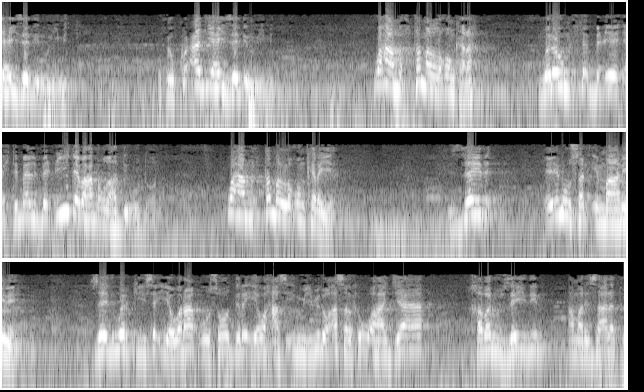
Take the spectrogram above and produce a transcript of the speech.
yahay zayd inuu yimid wuxuu ku cad yahay zayd inuu yimid waxaa muxtamal noqon kara walow ixtimaal baciidaba ha noqdo haddii uu doono. Waxaa muxtamal noqon karaya zayd inuusan imaanine zayd warkiisa iyo waraaq uu soo diray iyo waxaas inuu yimid oo asalka uu ahaa jaa'a khabaru zaydin ama risaalatu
